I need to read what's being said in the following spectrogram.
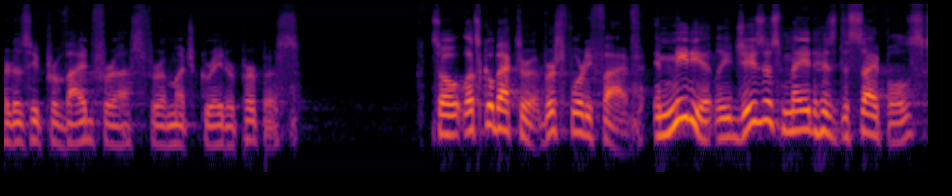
Or does He provide for us for a much greater purpose? So let's go back to it. Verse 45. Immediately, Jesus made his disciples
